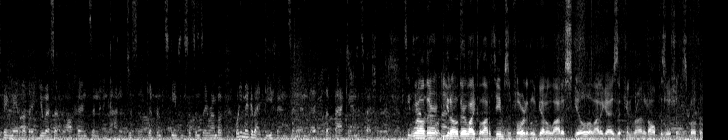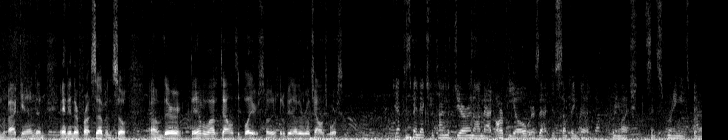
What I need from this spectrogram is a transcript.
being made about the USF offense and, and kind of just the different schemes and systems they run. But what do you make of that defense and, and that, the back end, especially? well, they're you know they're like a lot of teams in Florida. They've got a lot of skill, a lot of guys that can run at all positions, both in the back end and and in their front seven. So um, they're they have a lot of talented players. So it'll be another real challenge for us. Do you have to spend extra time with Jaren on that RPO, or is that just something that pretty much since spring he's been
